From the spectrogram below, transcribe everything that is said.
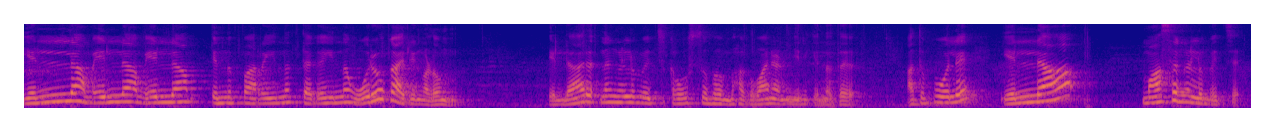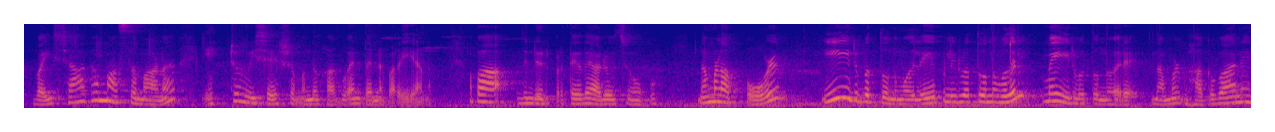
എല്ലാം എല്ലാം എല്ലാം എന്ന് പറയുന്ന തികയുന്ന ഓരോ കാര്യങ്ങളും എല്ലാ രത്നങ്ങളിലും വെച്ച് കൗസ്തുഭം ഭഗവാൻ അണിഞ്ഞിരിക്കുന്നത്. അതുപോലെ എല്ലാ മാസങ്ങളിലും വെച്ച് വൈശാഖ മാസമാണ് ഏറ്റവും വിശേഷമെന്ന് ഭഗവാൻ തന്നെ പറയുകയാണ്. അപ്പോൾ ഇതിന്റെ ഒരു പ്രത്യേകത ആലോചിച്ച് നോക്കൂ. നമ്മളപ്പോൾ ഈ ഇരുപത്തൊന്ന് മുതൽ ഏപ്രിൽ ഇരുപത്തൊന്ന് മുതൽ മെയ് ഇരുപത്തൊന്ന് വരെ നമ്മൾ ഭഗവാനെ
